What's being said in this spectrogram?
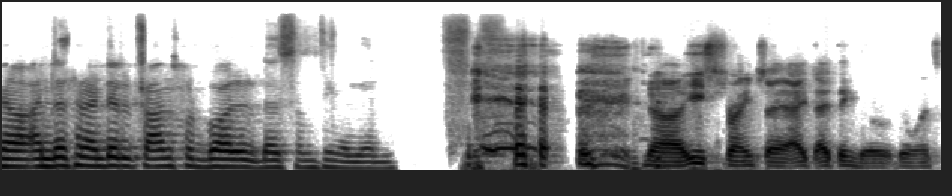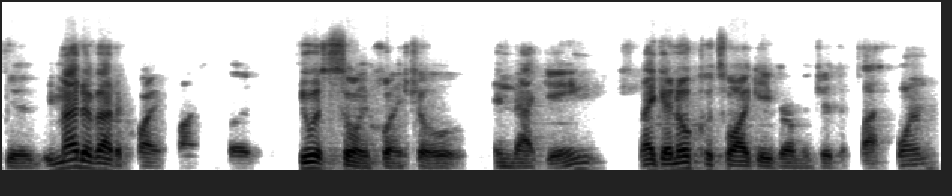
Now, unless and until France football does something again. no, he's French. I, I think the the one's good. He might have had a quiet final, but he was so influential in that game. Like I know Courtois gave Real Madrid the platform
